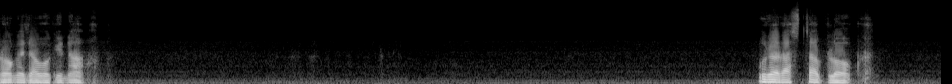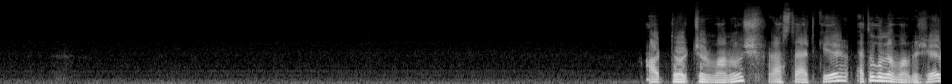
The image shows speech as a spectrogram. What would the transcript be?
রঙে যাব কি না? পুরো রাস্তা ব্লক। আট দশজন মানুষ রাস্তায় আটকে এতগুলো মানুষের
